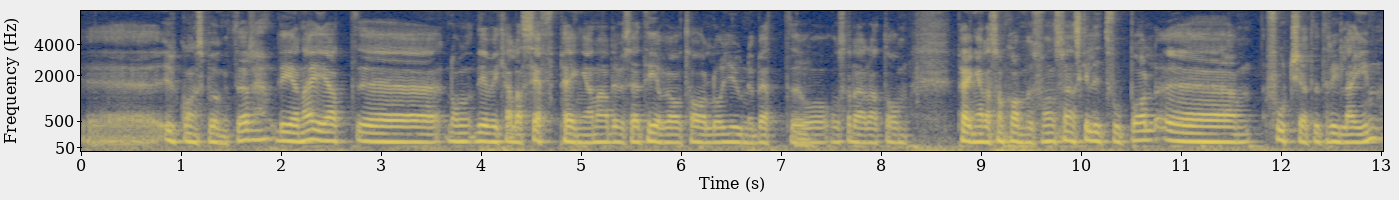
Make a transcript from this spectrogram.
eh, utgångspunkter. Det ena är att eh, de, det vi kallar SEF-pengarna, det vill säga TV-avtal och Unibet mm. och, och sådär, att de pengarna som kommer från svensk elitfotboll eh, fortsätter trilla in.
